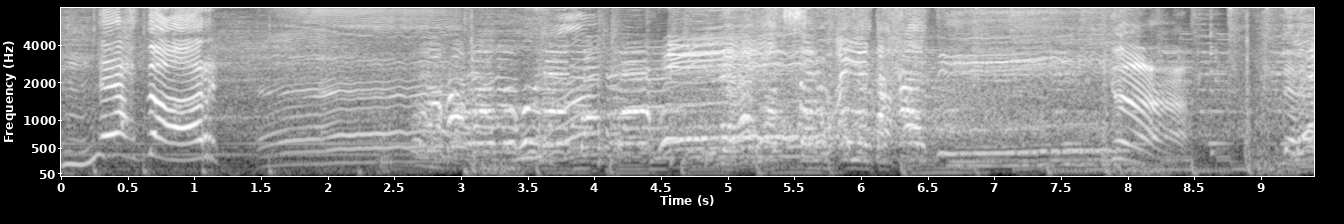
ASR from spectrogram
تنتهي لا يخسر أي تحدي. لا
